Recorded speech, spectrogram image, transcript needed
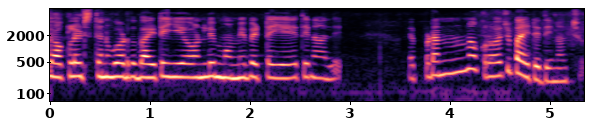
చాక్లెట్స్ తినకూడదు బయట ఓన్లీ మమ్మీ పెట్టే తినాలి. ఎప్పుడన్నా ఒక రోజు బయట తినొచ్చు.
